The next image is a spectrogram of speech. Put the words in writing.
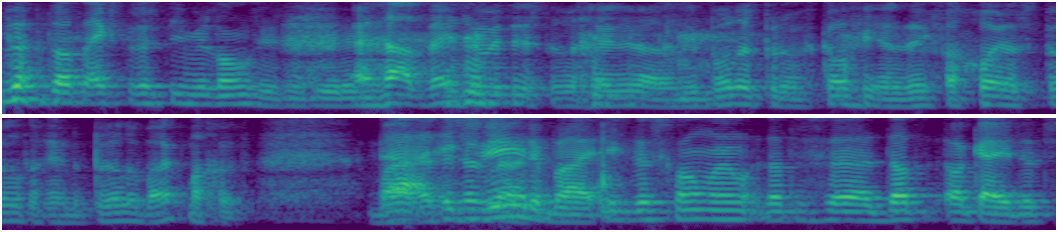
dat dat extra stimulans is natuurlijk. En laat weten hoe het is te beginnen. wel. Die bulletproof koffie. En dan denk ik van gooi dat spul toch in de prullenbak. Maar goed. Maar ja, het ik is zweer leuk. erbij. Ik, dat is gewoon mijn, dat is, eh, dat, oké, dat is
